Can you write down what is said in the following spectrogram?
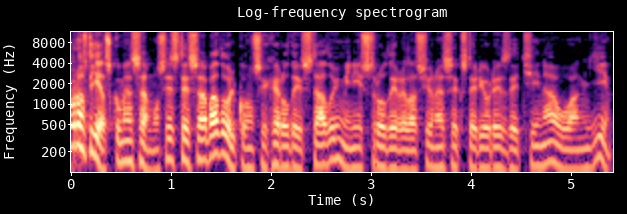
Buenos días, comenzamos. Este sábado el consejero de Estado y ministro de Relaciones Exteriores de China, Wang Yi,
